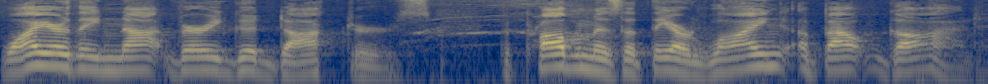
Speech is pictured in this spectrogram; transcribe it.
Why are they not very good doctors? The problem is that they are lying about God.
